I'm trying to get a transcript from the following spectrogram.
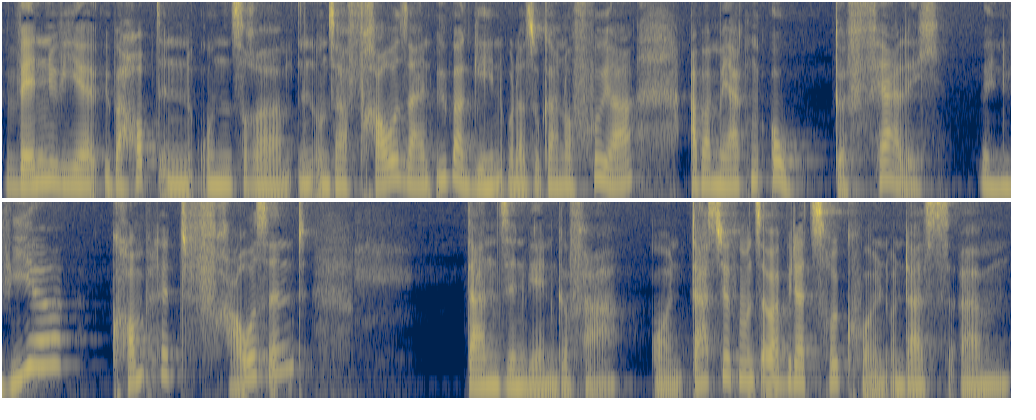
wenn wir überhaupt in, unsere, in unser Frausein übergehen oder sogar noch früher, aber merken, oh, gefährlich. Wenn wir komplett Frau sind, dann sind wir in Gefahr. Und das dürfen wir uns aber wieder zurückholen. Und das ähm,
